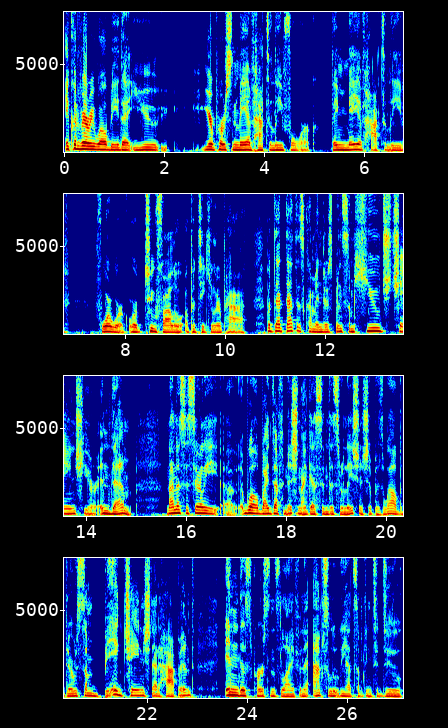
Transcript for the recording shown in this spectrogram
It could very well be that you your person may have had to leave for work. They may have had to leave for work or to follow a particular path. But that death has come in. There's been some huge change here in them. Not necessarily, uh, well, by definition, I guess, in this relationship as well, but there was some big change that happened in this person's life. And it absolutely had something to do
